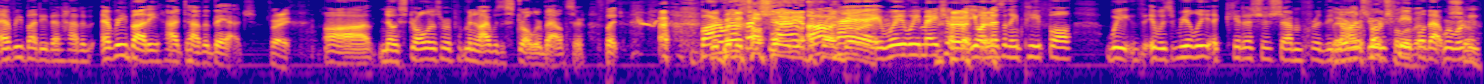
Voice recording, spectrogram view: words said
Everybody that had a, everybody had to have a badge. Right. Uh, no strollers were permitted. I was a stroller bouncer, but But Baruch the tough Hashem, lady at the oh, front door. hey, we we made sure. But you want to know something, people? We it was really a kiddush Hashem for the They non-Jewish people that were sure. working.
